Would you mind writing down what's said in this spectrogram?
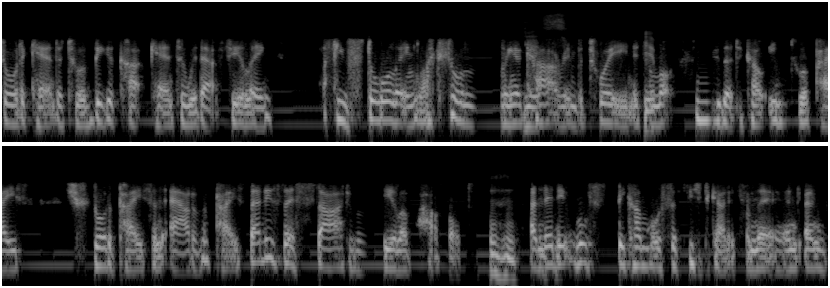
shorter canter to a bigger canter without feeling a few stalling, like stalling a Yes. car in between. It's Yep. a lot smoother to go into a pace, shorter pace, and out of a pace. That is the start of a feel of half halt. Mhm. And then it will become more sophisticated from there and, and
